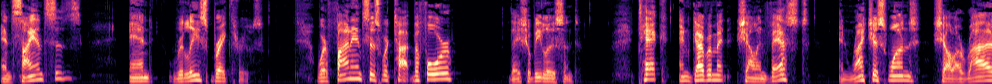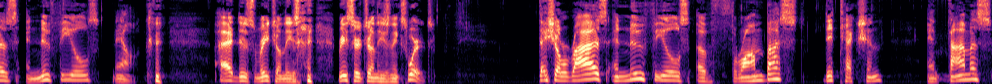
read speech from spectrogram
and sciences and release breakthroughs. Where finances were taught before, they shall be loosened. Tech and government shall invest, and righteous ones shall arise in new fields. Now, I had to do some research on these research on these next words. They shall arise in new fields of thrombus detection and thymus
